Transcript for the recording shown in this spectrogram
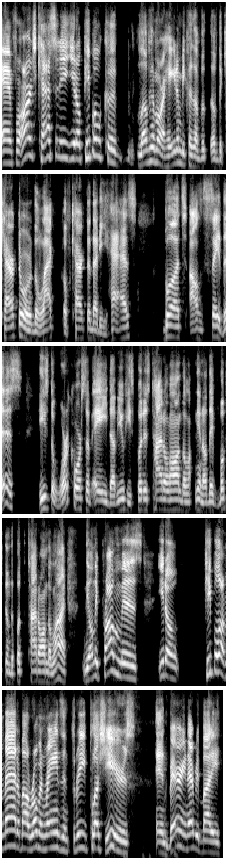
and for Orange Cassidy, you know, people could love him or hate him because of of the character or the lack of character that he has. But I'll say this: he's the workhorse of AEW. He's put his title on the, you know, they've booked him to put the title on the line. The only problem is, you know, people are mad about Roman Reigns in three plus years and burying everybody.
